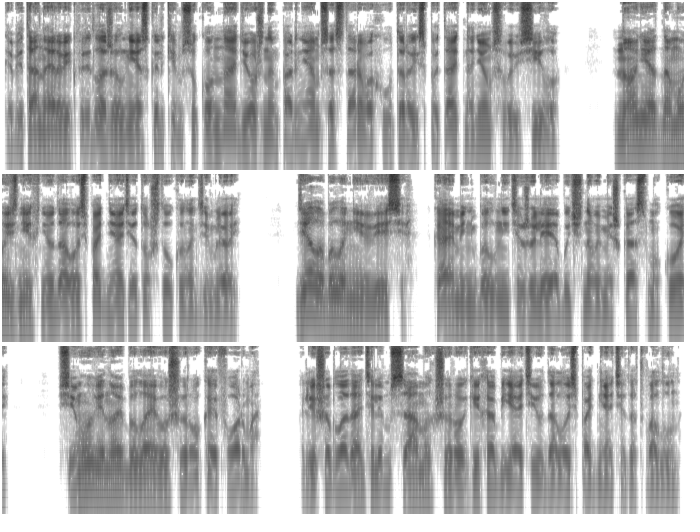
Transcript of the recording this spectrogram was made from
Капитан Эрвик предложил нескольким суконно-одежным парням со старого хутора испытать на нем свою силу, но ни одному из них не удалось поднять эту штуку над землей. Дело было не в весе, камень был не тяжелее обычного мешка с мукой, Всему виной была его широкая форма. Лишь обладателям самых широких объятий удалось поднять этот валун.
